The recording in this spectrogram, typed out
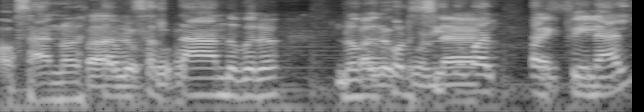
o sea, no estamos saltando, pero lo Pablo mejorcito para el aquí. final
